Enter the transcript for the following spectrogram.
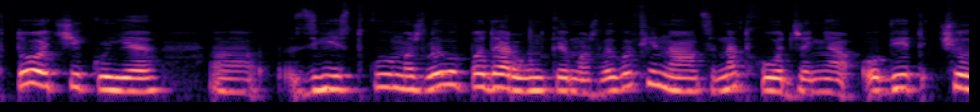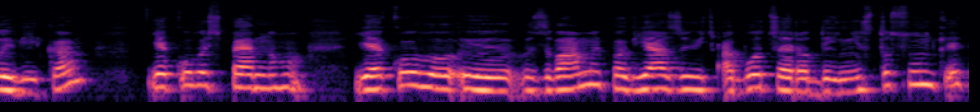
хто очікує е, звістку, можливо, подарунки, можливо, фінанси, надходження від чоловіка якогось певного, якого з вами пов'язують або це родинні стосунки,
